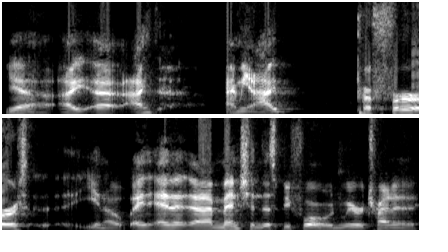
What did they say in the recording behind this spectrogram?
Yeah, I uh, I I mean I prefer you know, and, and, I mentioned this before when we were trying to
